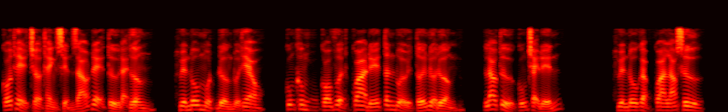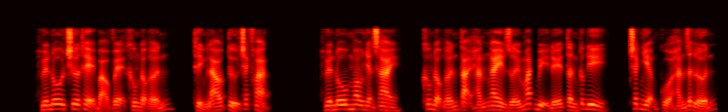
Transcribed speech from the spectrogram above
có thể trở thành xiển giáo đệ tử đại thương huyền đô một đường đuổi theo cũng không có vượt qua đế tân đuổi tới nửa đường lao tử cũng chạy đến. Huyền đô gặp qua lão sư. Huyền đô chưa thể bảo vệ không động ấn thỉnh lao tử trách phạt. Huyền đô mau nhận sai không động ấn tại hắn ngay dưới mắt bị đế tân cướp đi trách nhiệm của hắn rất lớn.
